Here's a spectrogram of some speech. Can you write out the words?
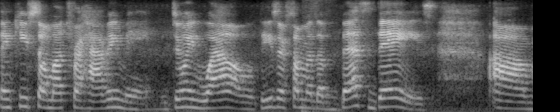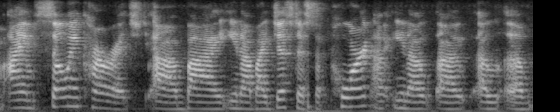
Thank you so much for having me. Doing well. These are some of the best days um, I am so encouraged uh, by you know by just the support uh, you know uh, uh, uh,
